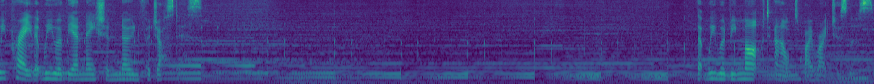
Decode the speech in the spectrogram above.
We pray that we would be a nation known for justice. That we would be marked out by righteousness.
